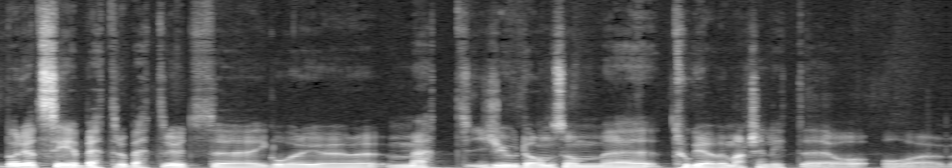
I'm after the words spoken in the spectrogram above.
börjat se bättre och bättre ut. Eh, Igår var det ju Matt Judon som eh, tog över matchen lite och, och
